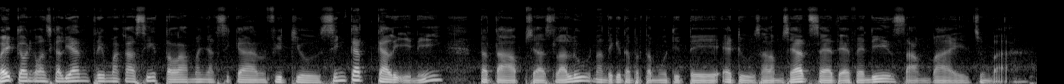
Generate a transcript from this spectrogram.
Baik kawan-kawan sekalian, terima kasih telah menyaksikan video singkat kali ini. Tetap sehat selalu. Nanti kita bertemu di T Edu. Salam sehat, saya T Effendi. Sampai jumpa.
